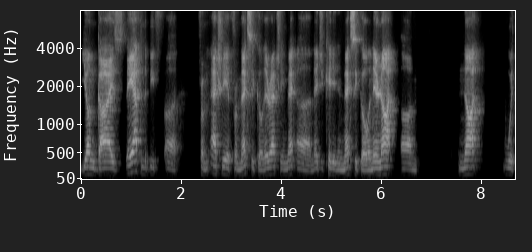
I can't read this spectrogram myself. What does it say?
young guys. They happen to be uh, from actually from Mexico. They're actually me- uh, educated in Mexico, and they're not um, not with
